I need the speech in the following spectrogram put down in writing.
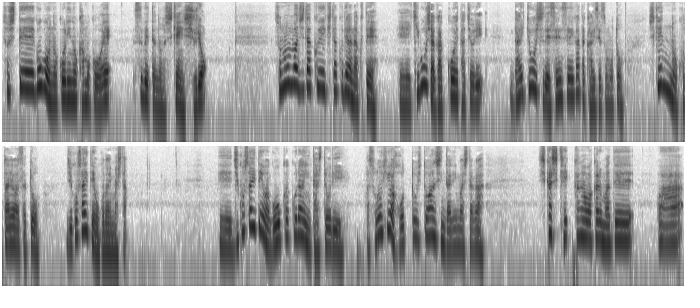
そして午後残りの科目を終え、すべての試験終了。そのまま自宅へ帰宅ではなくて、えー、希望者学校へ立ち寄り、大教室で先生方解説のもと、試験の答え合わせと自己採点を行いました。えー、自己採点は合格ラインに達しており、その日はほっと一安心でありましたが、しかし結果がわかるまでは、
